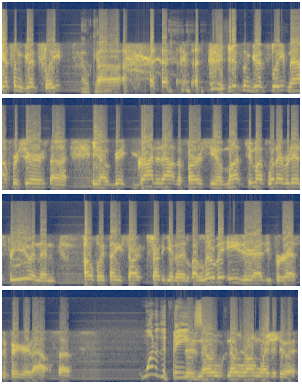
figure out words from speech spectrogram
Get some good sleep. Okay. Uh, get some good sleep now for sure. Uh, you know, grind it out in the first, you know, month, two months, whatever it is for you, and then hopefully things start start to get a, a little bit easier as you progress and figure it out. So, one of the things there's no no wrong way to do it.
